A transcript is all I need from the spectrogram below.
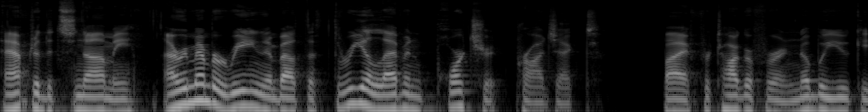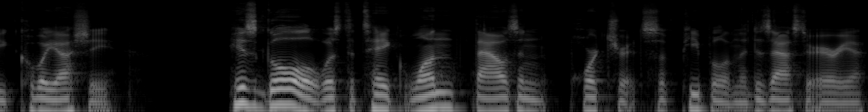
After the tsunami, I remember reading about the 311 Portrait Project by photographer Nobuyuki Kobayashi. His goal was to take 1,000 portraits of people in the disaster area.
